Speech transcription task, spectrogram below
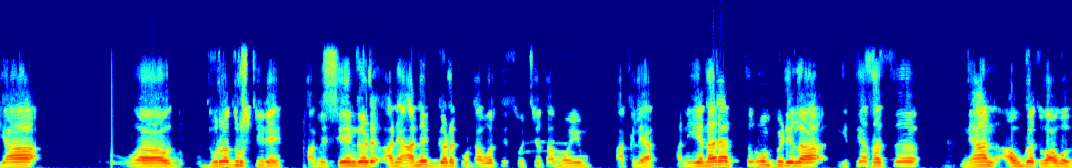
या दूरदृष्टीने आम्ही सेंगड आणि अनेक गडकोटावरती स्वच्छता मोहीम आखल्या आणि येणाऱ्या तरुण पिढीला इतिहासाचं ज्ञान अवगत व्हावं.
